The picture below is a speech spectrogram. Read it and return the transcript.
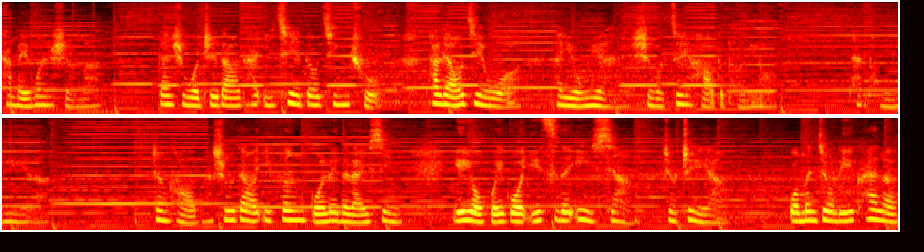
他没问什么。但是我知道他一切都清楚，他了解我，他永远是我最好的朋友。他同意了。正好他收到一封国内的来信，也有回国一次的意向。就这样，我们就离开了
